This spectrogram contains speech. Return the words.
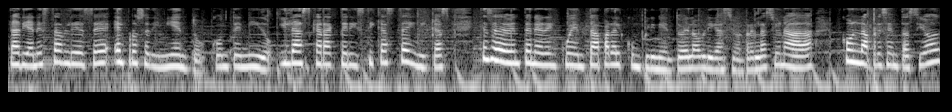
la establece el procedimiento, contenido y las características técnicas que se deben tener en cuenta para el cumplimiento de la obligación relacionada con la presentación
